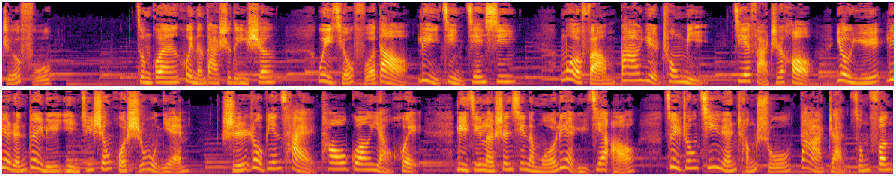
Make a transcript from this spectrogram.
折服。纵观慧能大师的一生，为求佛道历尽艰辛，磨坊八月舂米，接法之后，又于猎人队里隐居生活十五年，食肉边菜，韬光养晦，历经了身心的磨练与煎熬，最终机缘成熟，大展宗风。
